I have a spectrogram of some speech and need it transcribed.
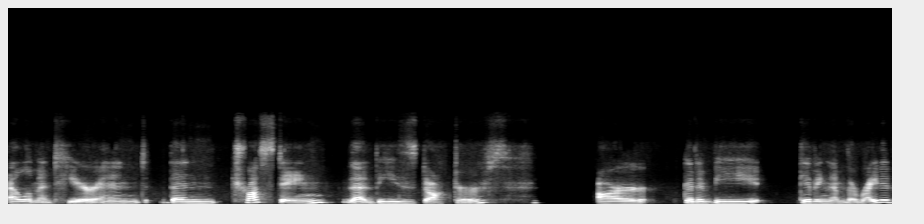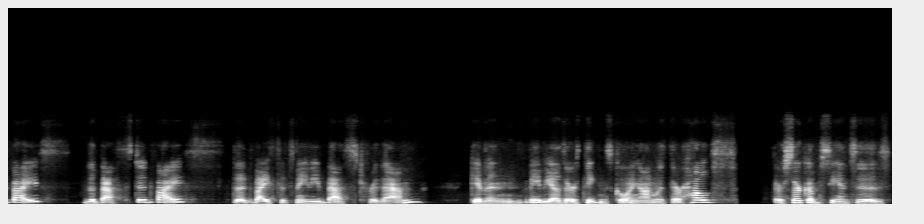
element here. And then trusting that these doctors are going to be giving them the right advice, the best advice, the advice that's maybe best for them, given maybe other things going on with their health, their circumstances,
